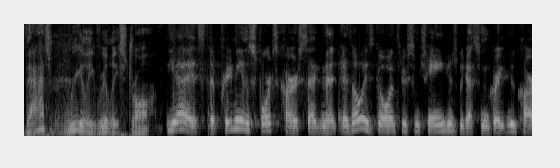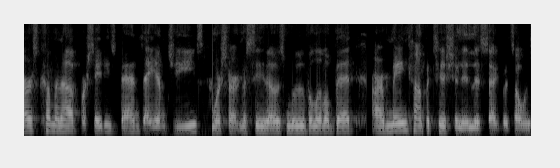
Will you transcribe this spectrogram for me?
That's really, really strong. Yeah, it's the premium sports car segment is always going through some changes. We got some great new cars coming up, Mercedes Benz AMGs. We're starting to see those move a little bit. Our main competition in this segment is always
